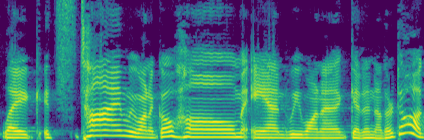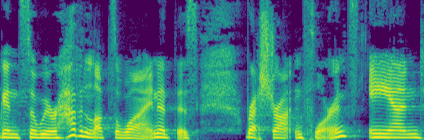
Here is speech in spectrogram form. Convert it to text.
Like it's time, we want to go home and we want to get another dog. And so we were having lots of wine at this restaurant in Florence, and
